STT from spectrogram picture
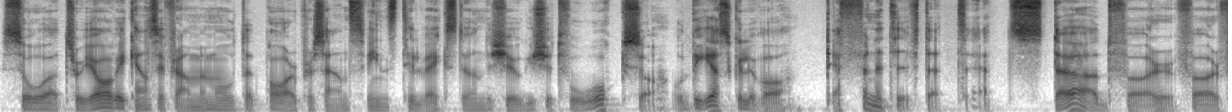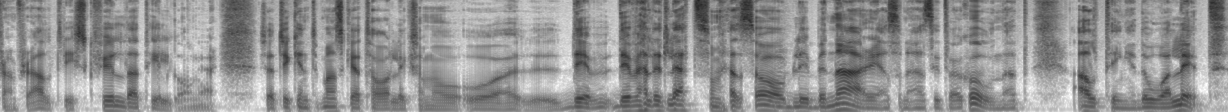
så tror jag vi kan se fram emot ett par procents vinsttillväxt under 2022 också. Och det skulle vara definitivt ett, ett stöd för, för framförallt riskfyllda tillgångar. Så jag tycker inte man ska ta liksom och, och det, det, är väldigt lätt som jag sa att bli binär i en sån här situation. Att allting är dåligt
